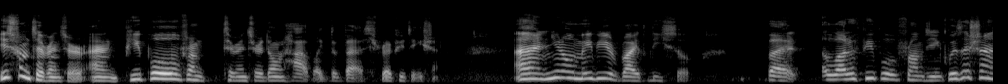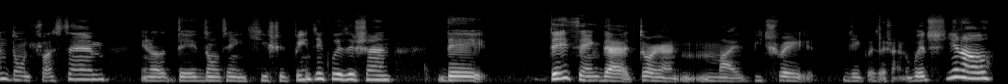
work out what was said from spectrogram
is from Tevinter, and people from Tevinter don't have like the best reputation. And you know, maybe you're rightly so. But a lot of people from the Inquisition don't trust him. You know, they don't think he should be in the Inquisition. They they think that Dorian might betray the Inquisition, which, you know,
